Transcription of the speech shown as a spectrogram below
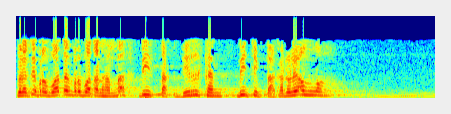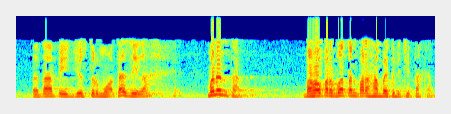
Berarti perbuatan-perbuatan hamba ditakdirkan, diciptakan oleh Allah. Tetapi justru Mu'tazilah menentang bahwa perbuatan para hamba itu diciptakan.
